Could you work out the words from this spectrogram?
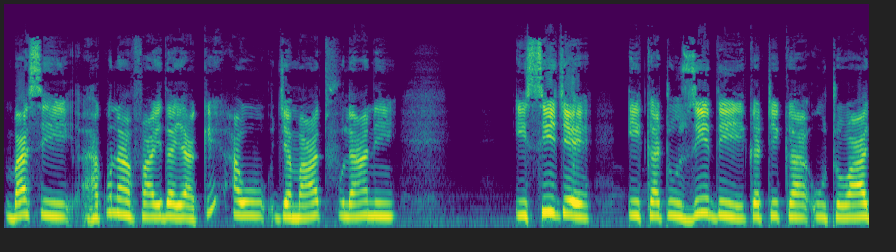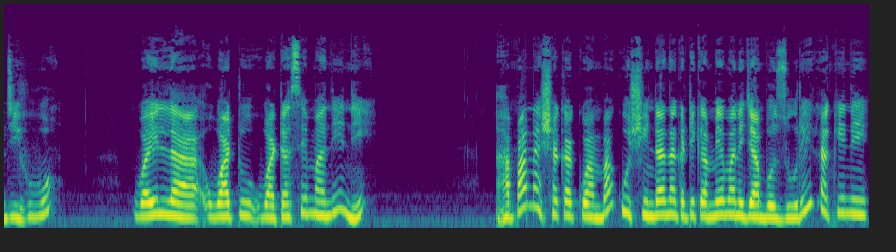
Basi hakuna faida yake au jamaat fulani isije ikatuzidi katika utoaji huo waila watu watasema nini hapana shaka kwamba kushindana katika mema ni jambo zuri lakini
